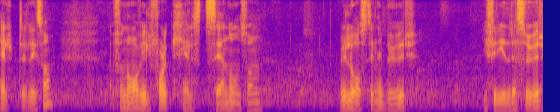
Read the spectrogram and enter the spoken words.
helter, liksom? For nå vil folk helst se noen som blir låst inn i bur, i fri dressur,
